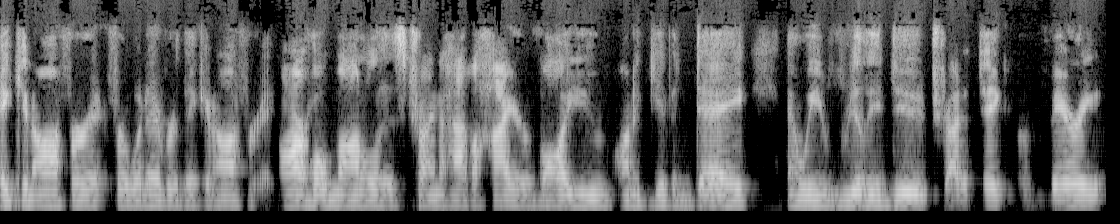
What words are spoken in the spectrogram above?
They can offer it for whatever they can offer it. Our whole model is trying to have a higher volume on a given day, and we really do try to take a very,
